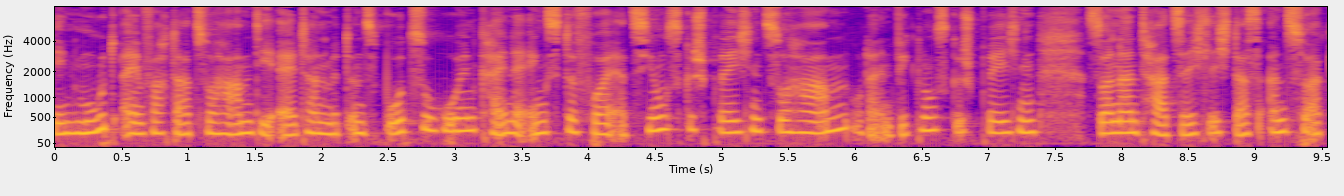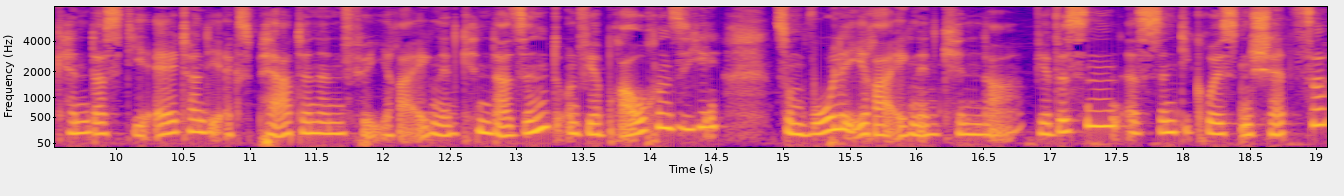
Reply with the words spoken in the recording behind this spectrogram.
den Mut einfach dazu haben, die Eltern mit ins Boot zu holen, keine Ängste vor Erziehungsgesprächen zu haben oder Entwicklungsgesprächen, sondern tatsächlich das anzuerkennen, dass die Eltern die Expertinnen für ihre eigenen Kinder sind und wir brauchen sie zum Wohle ihrer eigenen Kinder. Wir wissen, es sind die größten Schätze,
